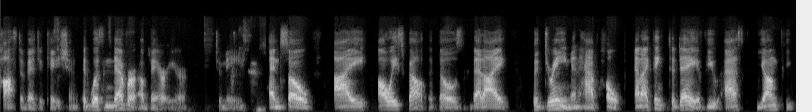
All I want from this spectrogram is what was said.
cost of education. It was never a barrier to me. And so I always felt that those that I could dream and have hope. And I think today, if you ask young people,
